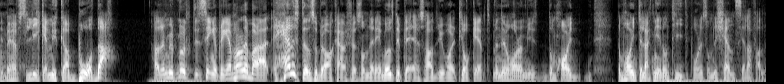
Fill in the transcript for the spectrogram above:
Det behövs lika mycket av båda. Hade de gjort multi- singleplayer-kampanjen bara hälften så bra kanske som det är multiplayer så hade det ju varit klockrent. Men nu har de ju, de har ju, de har ju inte lagt ner någon tid på det som det känns i alla fall.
